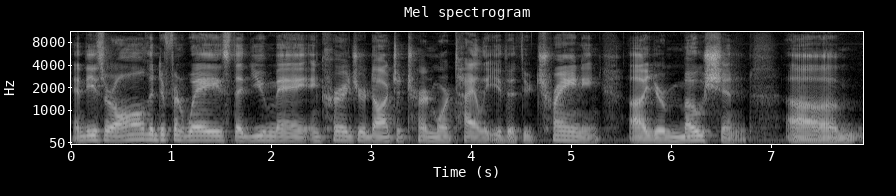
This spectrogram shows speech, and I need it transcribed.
And these are all the different ways that you may encourage your dog to turn more tightly, either through training, uh, your motion, um,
